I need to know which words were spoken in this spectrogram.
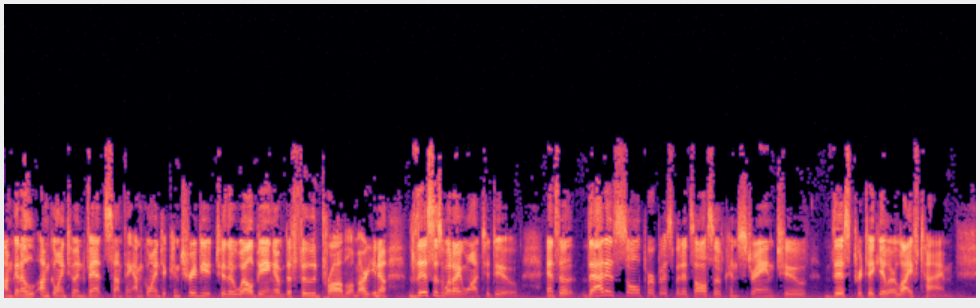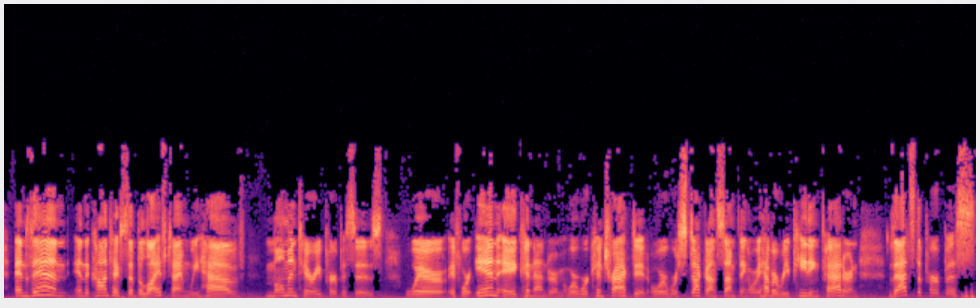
I'm going to, I'm going to invent something. I'm going to contribute to the well-being of the food problem or, you know, this is what I want to do. And so that is soul purpose, but it's also constrained to this particular lifetime. And then in the context of the lifetime, we have momentary purposes where if we're in a conundrum where we're contracted or we're stuck on something or we have a repeating pattern that's the purpose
